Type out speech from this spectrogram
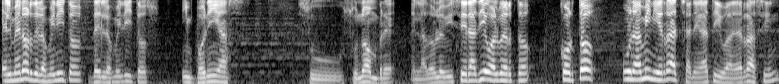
el menor de los militos, de los militos imponías su, su nombre en la doble visera, Diego Alberto cortó una mini racha negativa de Racing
